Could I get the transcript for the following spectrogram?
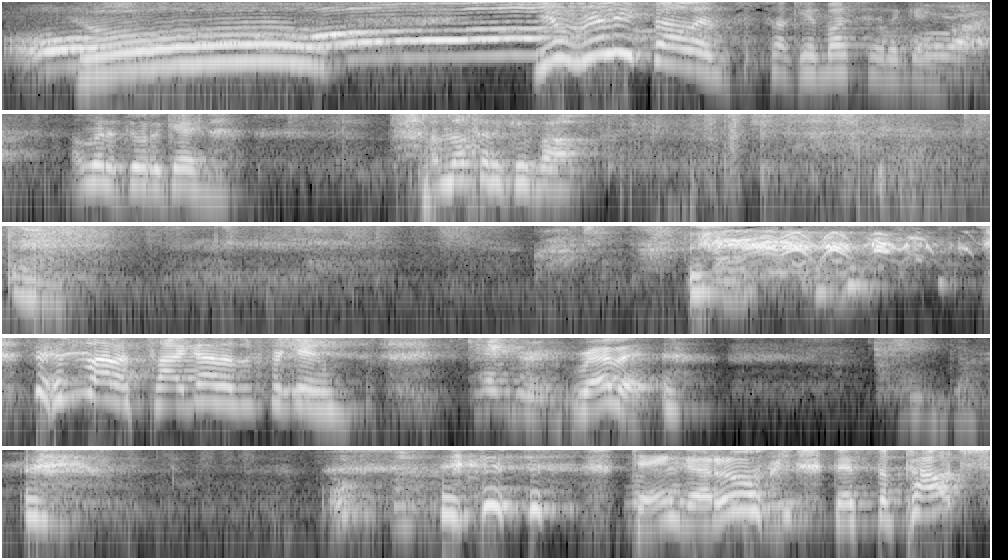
Oh. oh. You're oh. really balanced. Okay, my turn again. All right. I'm gonna do it again. I'm not gonna give up. Crouching tiger. That's not a tiger. That's a freaking Kangaroo. rabbit. Kangaroo. Kangaroo. That's the pouch.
